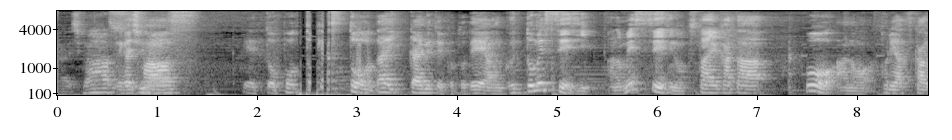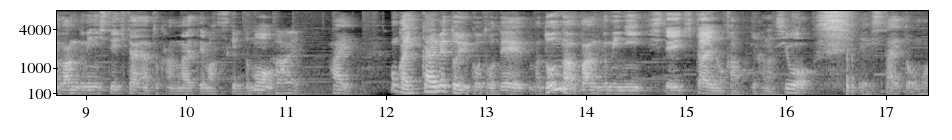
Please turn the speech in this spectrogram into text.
お願いします。お願いします。えっ、と、ポッドキャスト第1回目ということで、あの、グッドメッセージ、あの、メッセージの伝え方を、あの、取り扱う番組にしていきたいなと考えてますけれども、はい。はい。今回1回目ということで、まあ、どんな番組にしていきたいのかっていう話を、えーしたいと思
